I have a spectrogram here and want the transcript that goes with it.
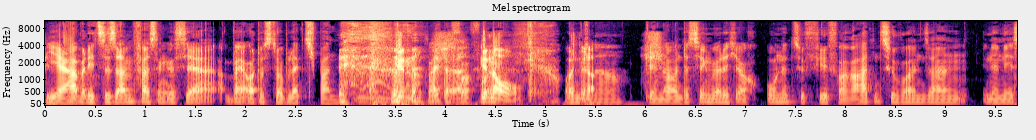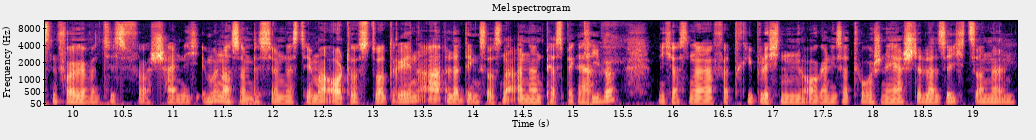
Ja, aber die Zusammenfassung ist ja, bei Autostore bleibt spannend. Genau. weiter. Genau. Und ja. Genau, und deswegen würde ich auch, ohne zu viel verraten zu wollen, sagen, in der nächsten Folge wird sich wahrscheinlich immer noch so ein bisschen um das Thema Autostore drehen, allerdings aus einer anderen Perspektive, ja. nicht aus einer vertrieblichen, organisatorischen Herstellersicht, sondern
